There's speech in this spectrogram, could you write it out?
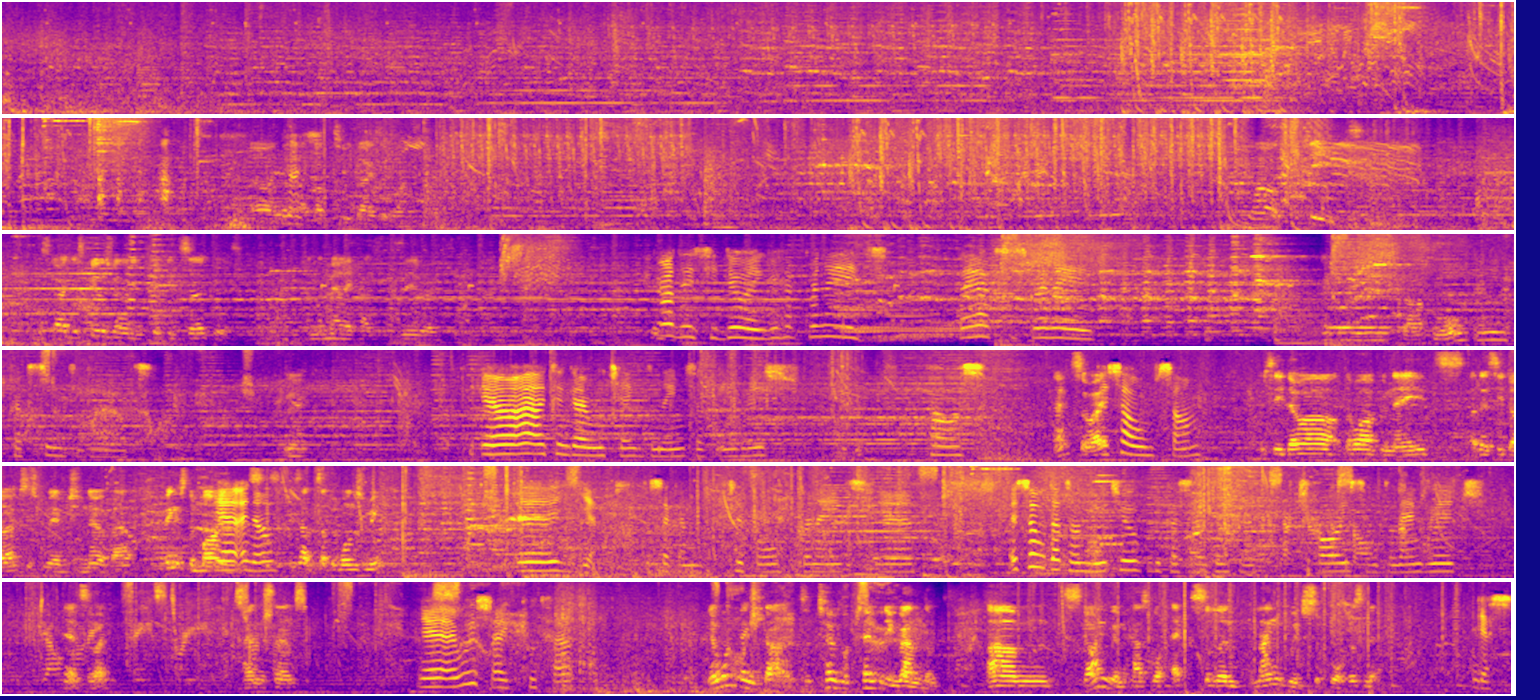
zero What is he doing? You have grenades! Dioxis grenade! damage. Darth Maul. I mean proximity grenades. Yeah. Yeah, I think I will change the names of English powers. That's alright. I saw some. You see, there are there are grenades. I don't see Dioxis grenade we should know about. I think it's the mines. Yeah, I know. Is, is, that, is that the ones you mean? Uh, yeah, the second triple grenades, yeah. I saw that on YouTube because I don't have choice with the language. Yeah, it's Downloading alright. phase three I understand. Yeah, I wish I could have. You know one thing that it's a total, totally random. Um, Skyrim has got excellent language support, doesn't it? Yes.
